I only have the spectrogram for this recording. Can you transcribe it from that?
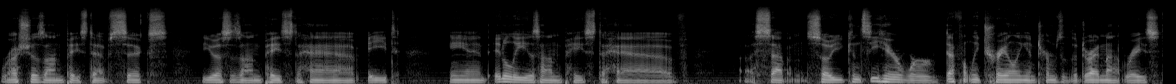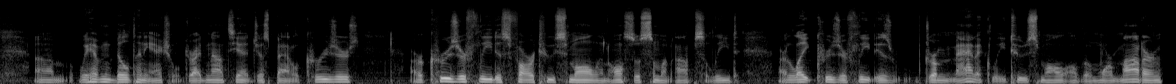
Russia's on pace to have six. The U.S. is on pace to have eight, and Italy is on pace to have uh, seven. So you can see here we're definitely trailing in terms of the dreadnought race. Um, we haven't built any actual dreadnoughts yet, just battle cruisers. Our cruiser fleet is far too small and also somewhat obsolete. Our light cruiser fleet is dramatically too small, although more modern,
